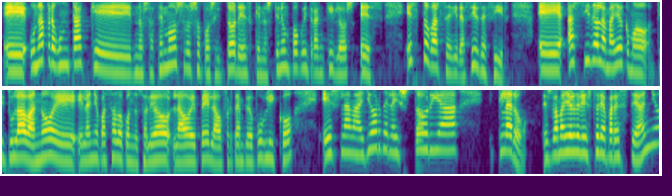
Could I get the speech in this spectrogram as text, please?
Eh, una pregunta que nos hacemos los opositores, que nos tiene un poco intranquilos, es, ¿esto va a seguir así? Es decir, eh, ha sido la mayor, como titulaba ¿no? Eh, el año pasado cuando salió la OEP, la oferta de empleo público, es la mayor de la historia. Claro, ¿Es la mayor de la historia para este año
